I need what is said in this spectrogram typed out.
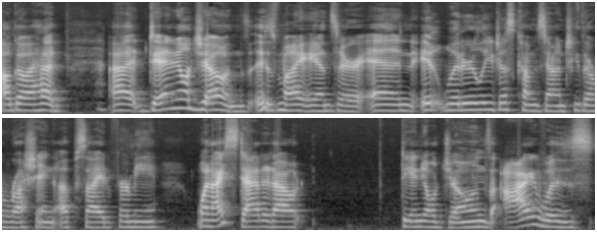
I'll go ahead. Uh, Daniel Jones is my answer. And it literally just comes down to the rushing upside for me. When I statted out Daniel Jones, I was.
